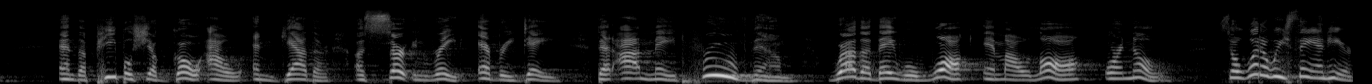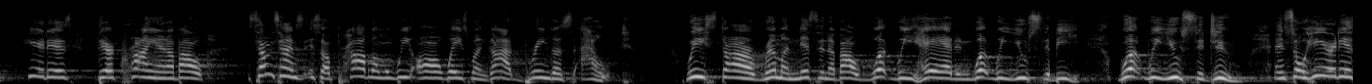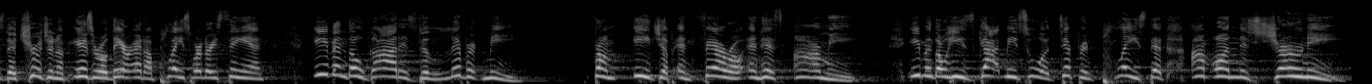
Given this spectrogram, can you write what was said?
and the people shall go out and gather a certain rate every day, that I may prove them whether they will walk in my law or no. So, what are we saying here? Here it is, they're crying about. Sometimes it's a problem when we always, when God bring us out, we start reminiscing about what we had and what we used to be, what we used to do. And so here it is, the children of Israel, they're at a place where they're saying, even though God has delivered me from Egypt and Pharaoh and his army, even though he's got me to a different place that I'm on this journey.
